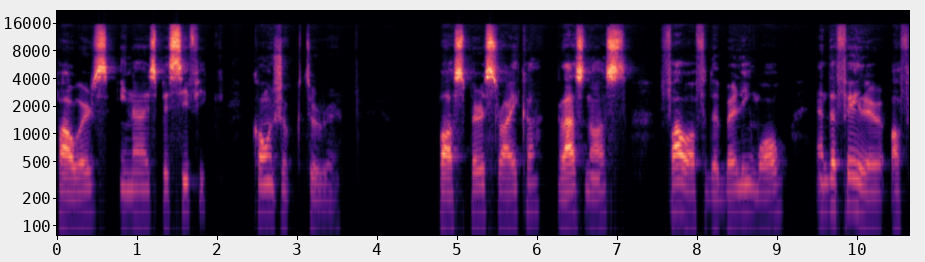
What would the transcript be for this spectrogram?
powers in a specific conjuncture. Post perestroika, glasnost, fall of the Berlin Wall, and the failure of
